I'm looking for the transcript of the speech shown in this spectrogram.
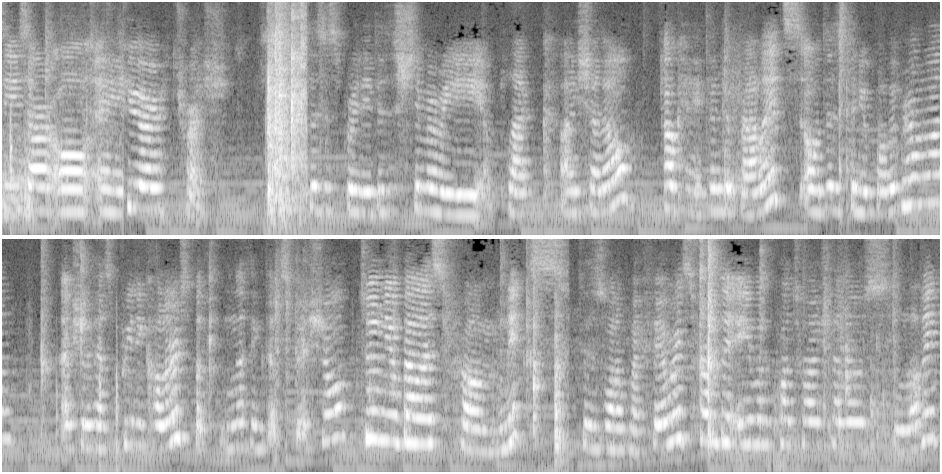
These are all a pure trash. This is pretty. This is shimmery black eyeshadow. Okay, then the palettes. Oh, this is the new Bobbi Brown one. Actually has pretty colors, but nothing that special. Two new palettes from NYX. This is one of my favorites from the Avon Quattro eyeshadows. Love it.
